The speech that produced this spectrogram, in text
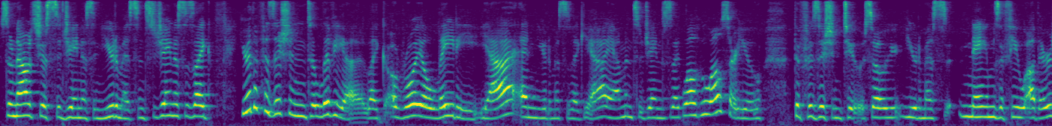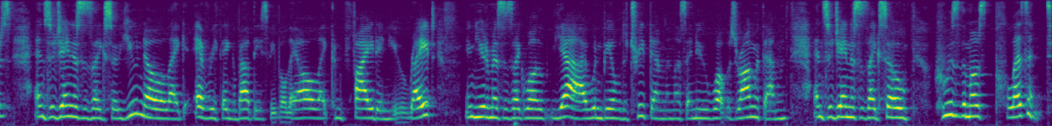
So now it's just Sejanus and Eudemus, and Sejanus is like, "You're the physician to Livia, like a royal lady, yeah?" And Eudemus is like, "Yeah, I am." And Sejanus is like, "Well, who else are you the physician to?" So Eudemus names a few others, and Sejanus is like, "So you know like everything about these people? They all like confide in you, right?" And Eudemus is like, well, yeah, I wouldn't be able to treat them unless I knew what was wrong with them. And Sejanus is like, so who's the most pleasant?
